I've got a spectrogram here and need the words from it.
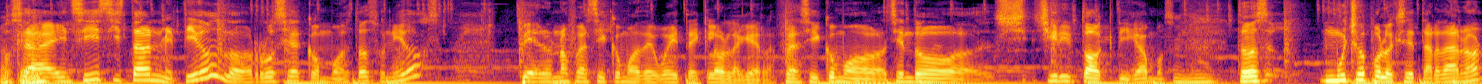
O sea, en sí sí estaban metidos, lo Rusia como Estados Unidos, pero no fue así como de, güey, te declaro la guerra. Fue así como haciendo sh- shitty talk, digamos. Entonces, mucho por lo que se tardaron,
